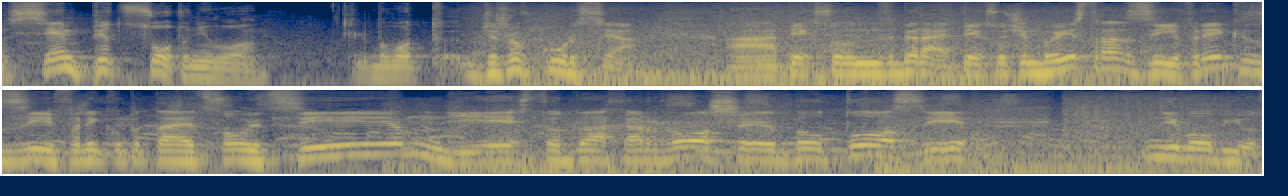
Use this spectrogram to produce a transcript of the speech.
7500 у него. Как бы вот, держу в курсе. А, Пексу он забирает. Пексу очень быстро. Зифрик. Зифрик пытается уйти. Есть туда хороший был тос. И его убьют.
